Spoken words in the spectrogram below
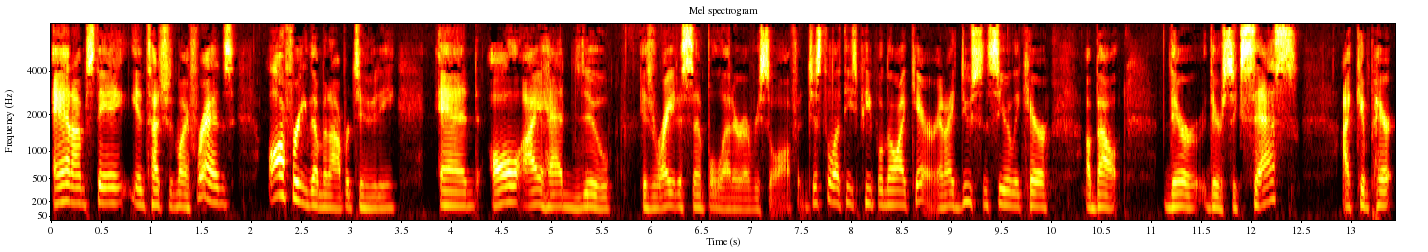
and I'm staying in touch with my friends, offering them an opportunity. And all I had to do is write a simple letter every so often, just to let these people know I care, and I do sincerely care about their their success I compare,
